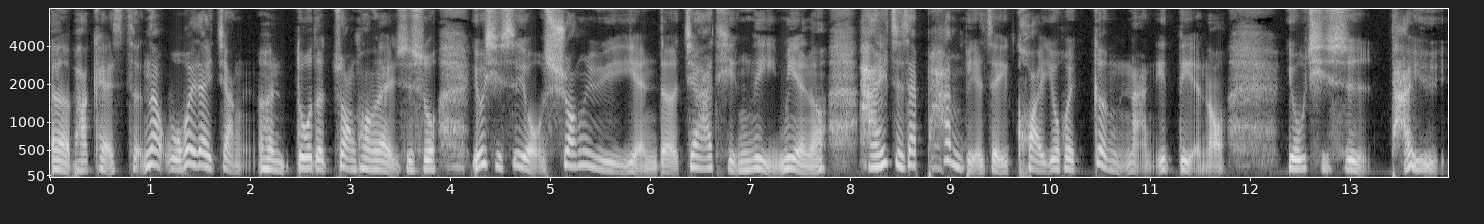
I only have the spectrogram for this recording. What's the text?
呃，podcast，那我会在讲很多的状况，在是说，尤其是有双语言的家庭里面哦，孩子在判别这一块又会更难一点哦，尤其是台语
